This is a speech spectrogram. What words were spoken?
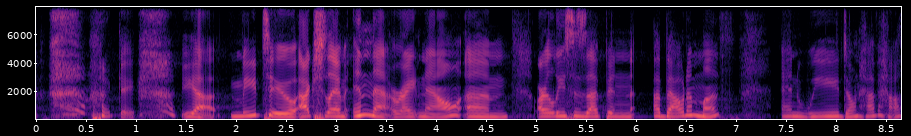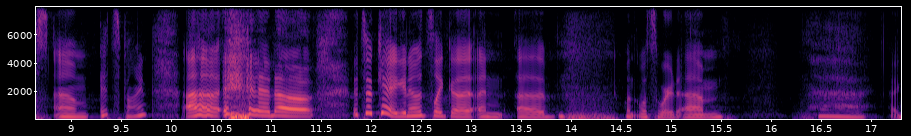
okay. Yeah, me too. Actually, I'm in that right now. Um, our lease is up in about a month and we don't have a house. Um, it's fine, uh, and uh, it's okay. You know, it's like a, an, uh, what's the word? Um, I,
